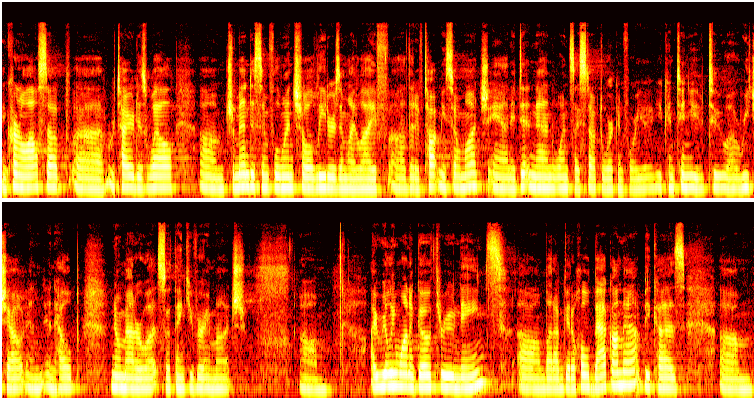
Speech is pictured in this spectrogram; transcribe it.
and Colonel Alsop uh, retired as well. Um, tremendous influential leaders in my life uh, that have taught me so much, and it didn't end once I stopped working for you. You continue to uh, reach out and, and help no matter what, so thank you very much. Um, I really want to go through names, um, but I'm going to hold back on that because um,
